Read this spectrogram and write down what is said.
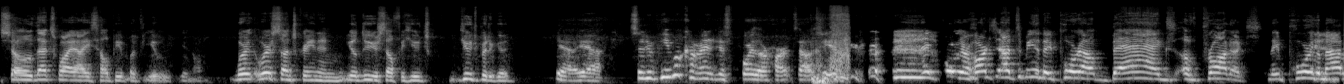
So that's why I tell people if you, you know, wear, wear sunscreen and you'll do yourself a huge, huge bit of good. Yeah, yeah. So do people come in and just pour their hearts out to you? they pour their hearts out to me and they pour out bags of products. They pour them out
